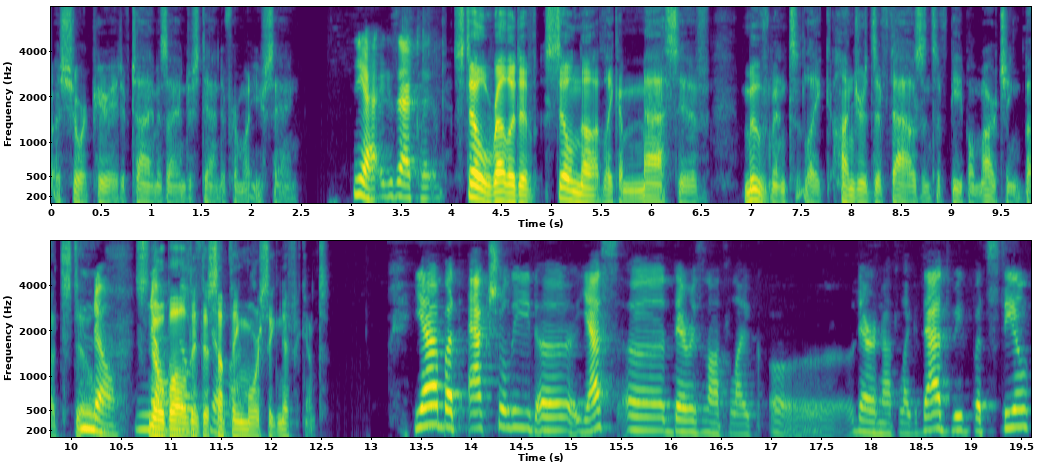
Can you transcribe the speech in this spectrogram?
a short period of time, as I understand it from what you're saying. Yeah, exactly. Still relative, still not like a massive movement, like hundreds of thousands of people marching, but still no, snowballed no, into something more significant. Yeah, but actually, uh, yes, uh, there is not like uh, they're not like that big, but still,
